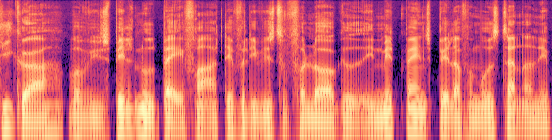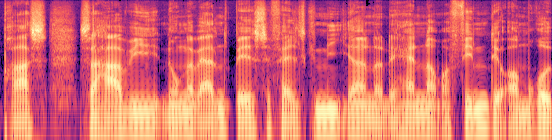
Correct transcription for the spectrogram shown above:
de gør, hvor vi spiller den ud bagfra, det er fordi, hvis du får lukket en midtbanespiller fra modstanderne i pres, så har vi nogle af verdens bedste falske nier, når det handler om at finde det område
